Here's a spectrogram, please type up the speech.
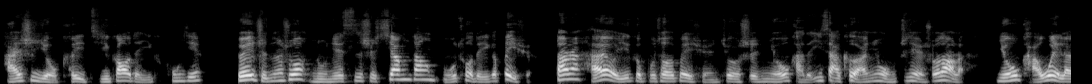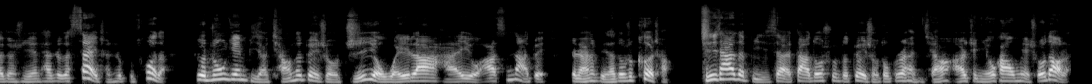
还是有可以提高的一个空间。所以只能说努涅斯是相当不错的一个备选。当然，还有一个不错的备选就是纽卡的伊萨克啊，因为我们之前也说到了，纽卡未来一段时间他这个赛程是不错的。这个中间比较强的对手只有维拉，还有阿森纳队。这两场比赛都是客场，其他的比赛大多数的对手都不是很强，而且纽卡我们也说到了，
